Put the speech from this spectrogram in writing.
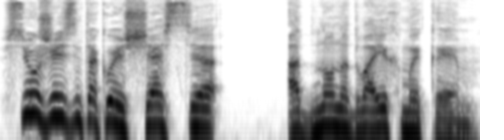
Всю жизнь такое счастье одно на двоих мыкаем.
